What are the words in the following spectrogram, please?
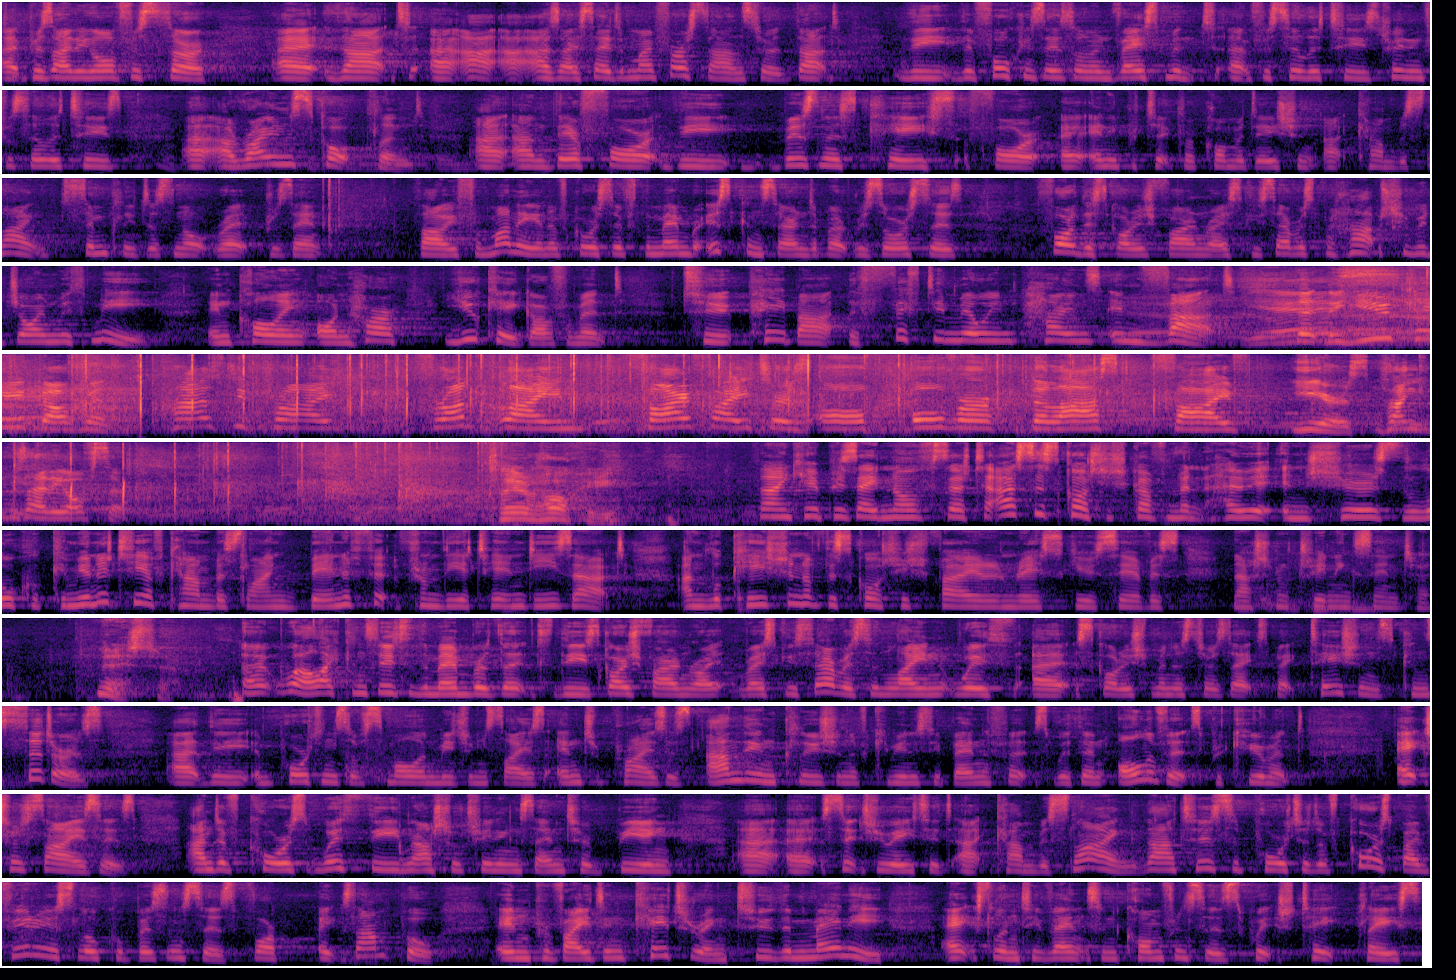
uh, presiding officer, uh, that, uh, as I said in my first answer, that the, the focus is on investment uh, facilities, training facilities, uh, around Scotland. Uh, and therefore, the business case for uh, any particular accommodation at Cambus Lang simply does not represent value for money. And of course, if the member is concerned about resources for the Scottish Fire and Rescue Service, perhaps she would join with me in calling on her UK government to pay back the £50 million in yeah. VAT yes. that the UK government has deprived frontline firefighters of over the last five years. Thank you, Presiding Officer. Claire Hockey. Thank you, President Officer. To ask the Scottish Government how it ensures the local community of Cambuslang benefit from the Attendees Act and location of the Scottish Fire and Rescue Service National Training Centre. Minister. Uh, well, I can say to the member that the Scottish Fire and Re Rescue Service, in line with uh, Scottish Minister's expectations, considers uh, the importance of small and medium-sized enterprises and the inclusion of community benefits within all of its procurement exercises. And of course, with the National Training Centre being uh, uh, situated at Cambus Lang, that is supported, of course, by various local businesses, for example, in providing catering to the many excellent events and conferences which take place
